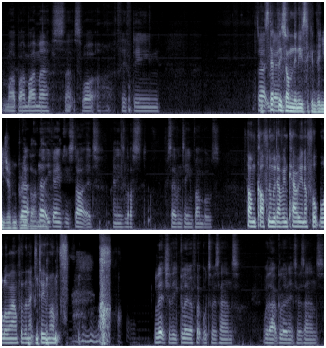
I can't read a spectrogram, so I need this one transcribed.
My by my maths, that's what 15. It's definitely games, something that needs to continue to improve thir- on. 30 games he started, and he's lost 17 fumbles. Tom Coughlin would have him carrying a football around for the next two months. Literally glue a football to his hands without gluing it to his hands.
